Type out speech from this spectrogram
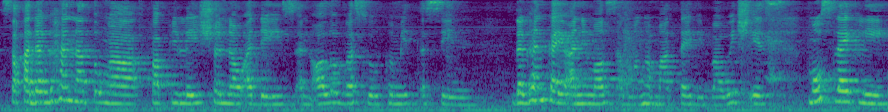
Sa kadaghan nato nga population nowadays and all of us will commit a sin daghan kayo animals ang mga matay di ba? Which is most likely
